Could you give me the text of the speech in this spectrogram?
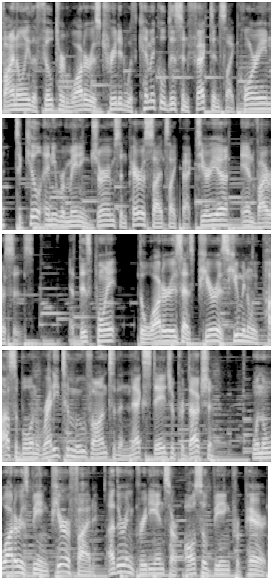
Finally, the filtered water is treated with chemical disinfectants like chlorine to kill any remaining germs and parasites like bacteria and viruses. At this point, the water is as pure as humanly possible and ready to move on to the next stage of production. When the water is being purified, other ingredients are also being prepared,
